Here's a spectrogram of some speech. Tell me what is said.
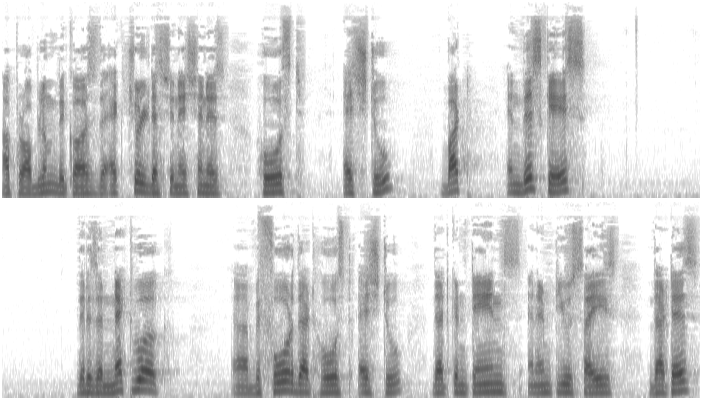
a problem because the actual destination is host H2, but in this case there is a network uh, before that host H2 that contains an MTU size that is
